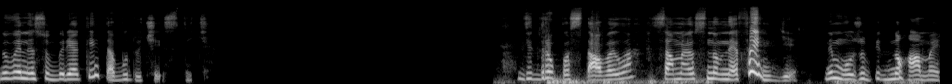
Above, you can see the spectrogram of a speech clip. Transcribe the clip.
Ну, винесу буряки та буду чистити. Відро поставила. Саме основне фенді. Не можу під ногами.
